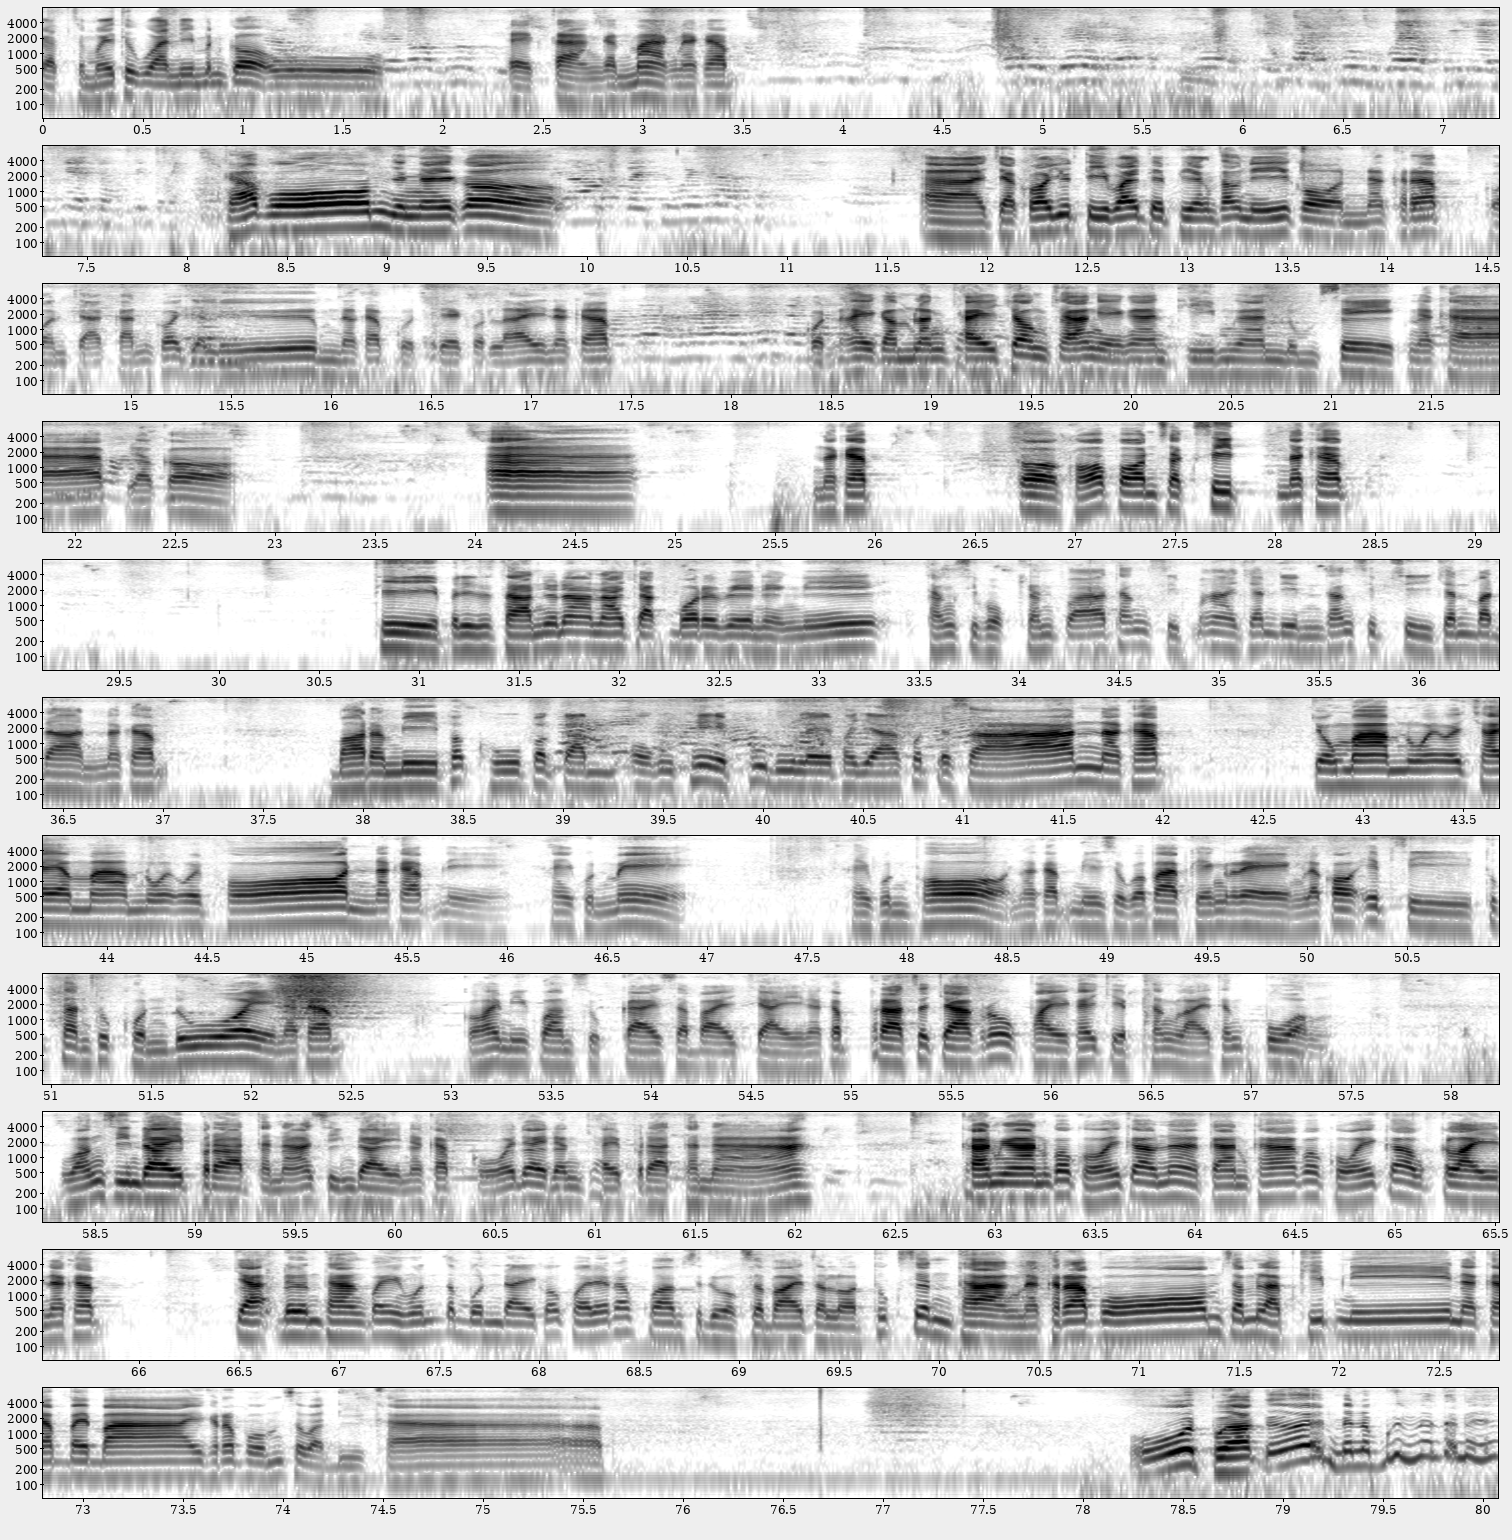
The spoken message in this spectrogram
กับสมัยทุกวันนี้มันก็โอ้แตกต่างกันมากนะครับ ครับผมยังไงก็จะขอยุติไว้แต่เพียงเท่านี้ก่อนนะครับ ก่อนจากกันก็อย่าลืมนะครับ กดแชร์กดไลค์นะครับ กดให้กำลังใจช่องช้างแห่งงานทีมงานหนุ่มเสกนะครับ แล้วก็นะครับ ก็ขอพรศักดิ์สิทธิ์นะครับ ที่ประดิษฐานอยู่ณอาณาจักรบริเวณแห่งนี้ ทั้ง 16 ชั้นฟ้า ทั้ง 15 ชั้นดิน ทั้ง 14 ชั้นบาดาลนนะครับ บารมีพระครูประกรรมองค์เทพผู้ดูแลพญาคตสารนะครับ จงมาอำนวยอวยชัยมาอำนวยอวยพรนะครับนี่ให้คุณแม่ ให้คุณพ่อนะครับมีสุขภาพแข็งแรง แล้วก็ FC ทุกท่านทุกคนด้วยนะครับก็ให้มีความสุขกายสบายใจนะครับ ปราศจากโรคภัยไข้เจ็บทั้งหลายทั้งปวง หวังสิ่งใดปรารถนาสิ่งใดนะครับ ขอให้ได้ดังใจปรารถนา การงานก็ขอให้ก้าวหน้าการค้าก็ขอให้ก้าวไกลนะครับ จะเดินทางไปหนตำบลใดก็ขอได้รับความสะดวกสบายตลอดทุกเส้นทางนะครับผมสำหรับคลิปนี้นะครับบ๊ายบายครับผมสวัสดีครับโอ้ยเปลือกเอ้ยเป็นระบึ้งนะตอนนี้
